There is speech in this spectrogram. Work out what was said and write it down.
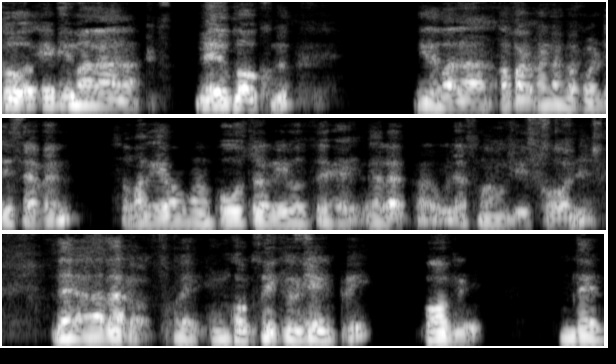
సో ఇది మన మెయిల్ బాక్స్ ఇది మన apartment number twenty seven so మనకి ఏమైనా పోస్ట్ అవి వస్తే జస్ట్ మనం తీసుకోవాలి దెన్ అనదర్ ఇంకొక సెక్యూరిటీ ఎంట్రీ బాబీ then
